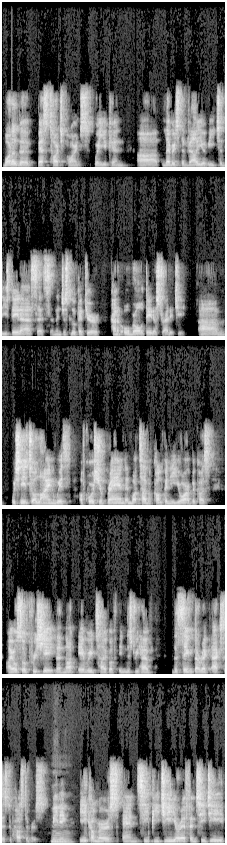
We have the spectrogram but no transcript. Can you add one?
what are the best touch points where you can uh, leverage the value of each of these data assets and then just look at your kind of overall data strategy um, which needs to align with of course your brand and what type of company you are because I also appreciate that not every type of industry have the same direct access to customers, mm. meaning e-commerce and CPG or FMCG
